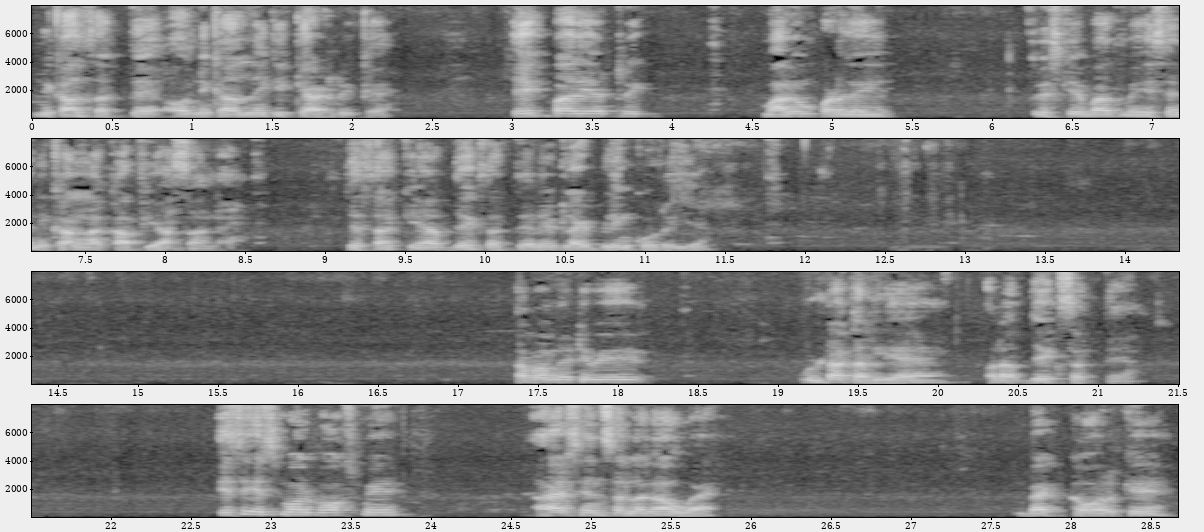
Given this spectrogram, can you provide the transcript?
निकाल सकते हैं और निकालने की क्या ट्रिक है? एक बार यह ट्रिक मालूम पड़ गई तो इसके बाद में इसे निकालना काफ़ी आसान है। जैसा कि आप देख सकते हैं रेड लाइट ब्लिंक हो रही है। अब हमने टीवी उल्टा कर लिया है और आप देख सकते हैं। इसी स्मॉल बॉक्स में आयर सेंसर लगा हुआ है बैक कवर के।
